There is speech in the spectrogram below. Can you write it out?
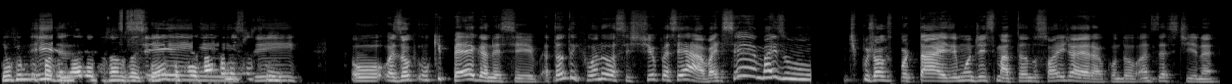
Tem um filme do Schwarzenegger dos anos sim, 80 que é exatamente sim. assim. O, mas o, o que pega nesse. É tanto que quando eu assisti, eu pensei, ah, vai ser mais um. Tipo, jogos mortais, e um monte de gente se matando só e já era, quando, antes de assistir, né?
